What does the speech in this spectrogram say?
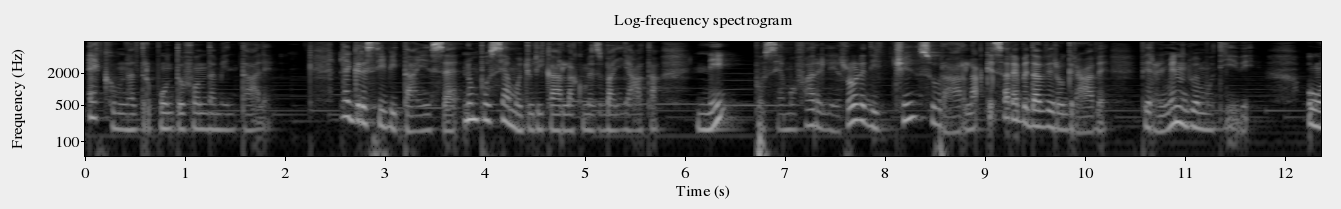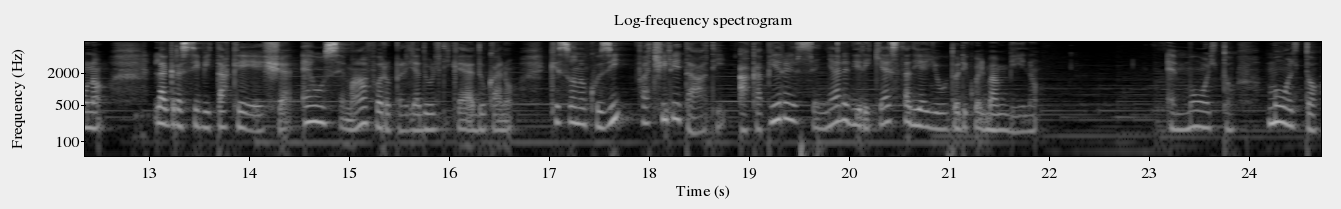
Ecco un altro punto fondamentale. L'aggressività in sé non possiamo giudicarla come sbagliata, né possiamo fare l'errore di censurarla, che sarebbe davvero grave, per almeno due motivi. Uno, l'aggressività che esce è un semaforo per gli adulti che educano, che sono così facilitati a capire il segnale di richiesta di aiuto di quel bambino. È molto, molto,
